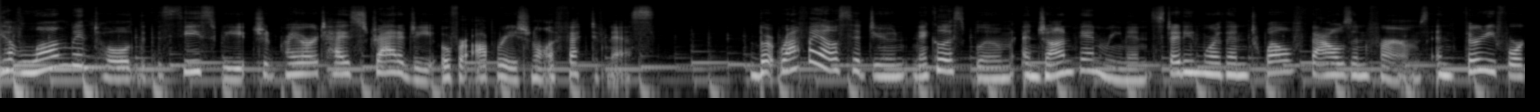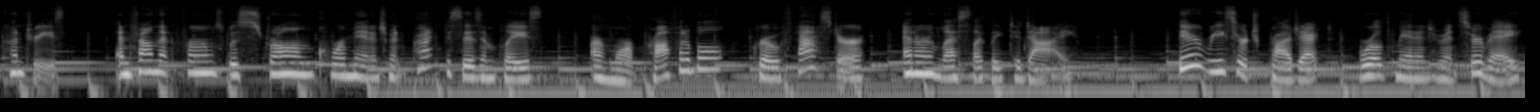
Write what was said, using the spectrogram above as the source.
have long been told that the C suite should prioritize strategy over operational effectiveness. But Raffaella Sadun, Nicholas Bloom, and John Van Reenen studied more than 12,000 firms in 34 countries and found that firms with strong core management practices in place are more profitable, grow faster, and are less likely to die. Their research project, World Management Survey,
